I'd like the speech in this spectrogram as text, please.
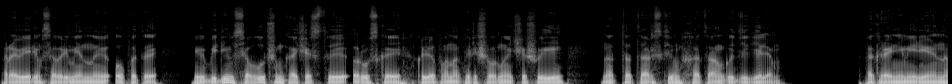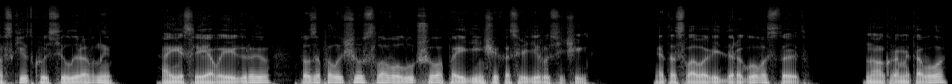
Проверим современные опыты и убедимся в лучшем качестве русской клепано-перешивной чешуи над татарским хатангу-дигелем. По крайней мере, навскидку силы равны, а если я выиграю, то заполучу славу лучшего поединщика среди русичей. Эта слава ведь дорогого стоит. Ну а кроме того,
